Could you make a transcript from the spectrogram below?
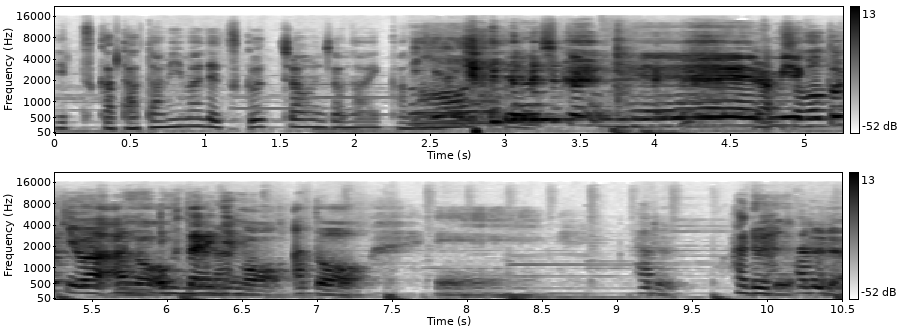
いつか畳まで作っちゃうんじゃないかな確かにね。その時はあのお二人にもあと、えー、春。はる。るはるるん。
